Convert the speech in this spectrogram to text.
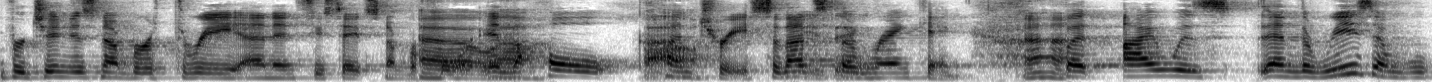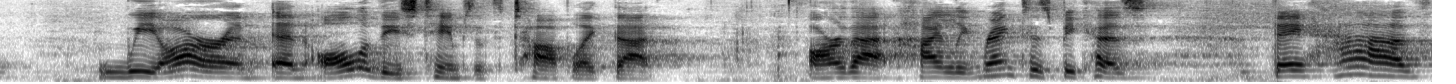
virginia's number three and nc state's number oh, four Oh, in the whole country. So that's the Amazing. ranking. Uh-huh. But i was and the reason we are and, and all of these teams at the top like that are that highly ranked is because they have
